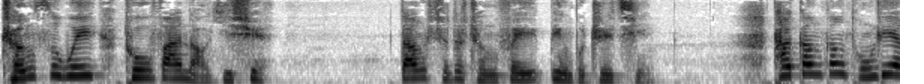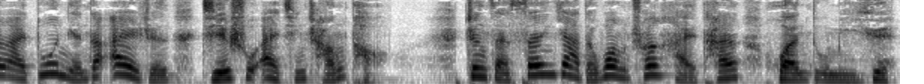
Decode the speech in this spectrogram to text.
程思薇突发脑溢血，当时的程飞并不知情。他刚刚同恋爱多年的爱人结束爱情长跑，正在三亚的忘川海滩欢度蜜月。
